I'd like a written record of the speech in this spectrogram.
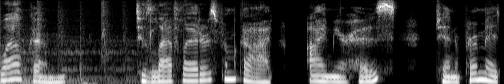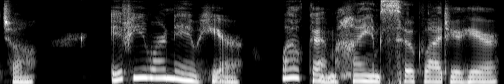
Welcome to Love Letters from God. I'm your host, Jennifer Mitchell. If you are new here, welcome. I am so glad you're here.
